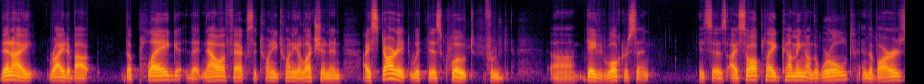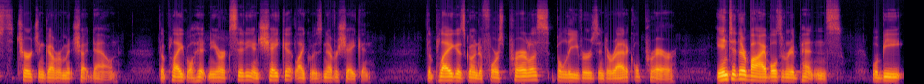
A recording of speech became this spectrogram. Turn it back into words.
Then I write about the plague that now affects the 2020 election. And I started with this quote from uh, David Wilkerson. It says, I saw a plague coming on the world, and the bars, church, and government shut down. The plague will hit New York City and shake it like it was never shaken. The plague is going to force prayerless believers into radical prayer, into their Bibles and repentance, will be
